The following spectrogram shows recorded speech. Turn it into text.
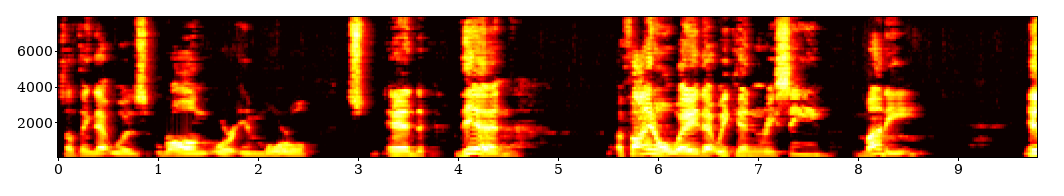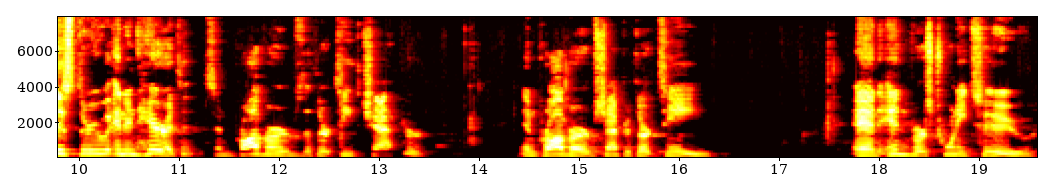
something that was wrong or immoral. And then, a final way that we can receive money is through an inheritance. In Proverbs, the 13th chapter, in Proverbs chapter 13, and in verse 22,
